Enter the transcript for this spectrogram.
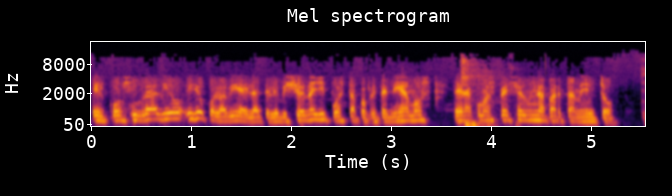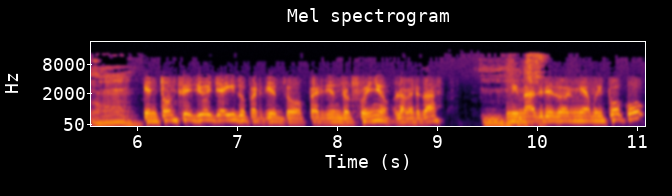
él con su radio y yo con la mía, y la televisión allí puesta, porque teníamos, era como especie de un apartamento. Y entonces yo ya he ido perdiendo, perdiendo el sueño, la verdad. Mi madre dormía muy poco,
